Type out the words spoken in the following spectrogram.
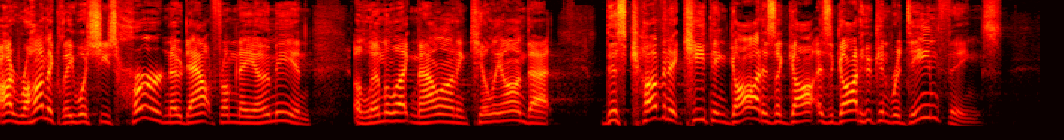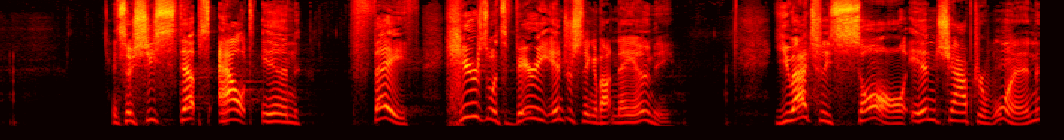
ironically, what she's heard, no doubt, from Naomi and Elimelech, Mahlon, and Chilion, that this covenant keeping God is a God, is a God who can redeem things. And so she steps out in faith. Here's what's very interesting about Naomi. You actually saw in chapter 1,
